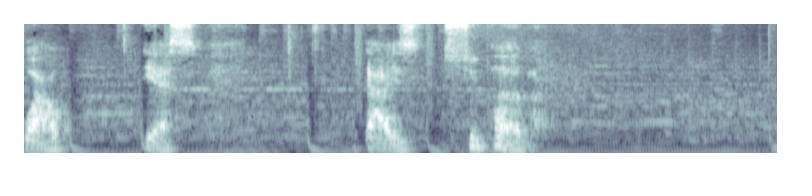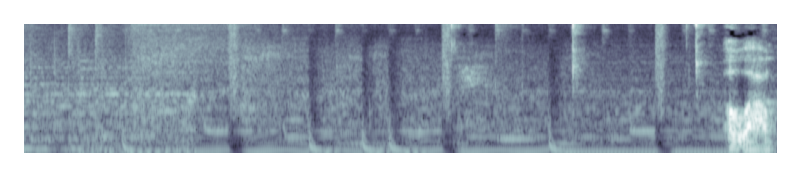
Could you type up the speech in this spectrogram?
Wow. Yes. That is superb. Oh wow.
